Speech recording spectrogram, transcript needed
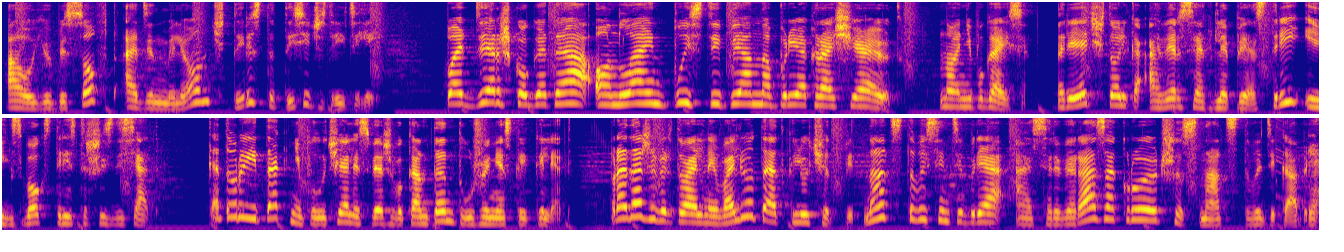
а у Ubisoft 1 миллион 400 тысяч зрителей. Поддержку GTA Online постепенно прекращают. Но не пугайся, речь только о версиях для PS3 и Xbox 360 которые и так не получали свежего контента уже несколько лет. Продажи виртуальной валюты отключат 15 сентября, а сервера закроют 16 декабря.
